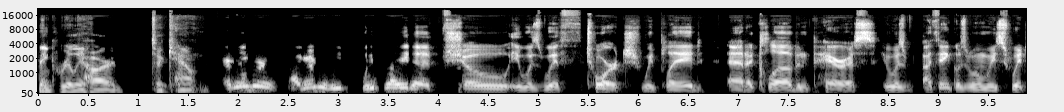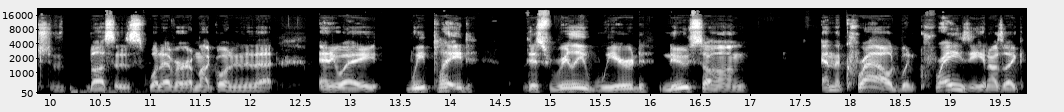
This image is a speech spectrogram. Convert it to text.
think really hard to count. I remember. I remember we we played a show. It was with Torch. We played at a club in Paris. It was. I think it was when we switched buses. Whatever. I'm not going into that. Anyway, we played this really weird new song, and the crowd went crazy. And I was like,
